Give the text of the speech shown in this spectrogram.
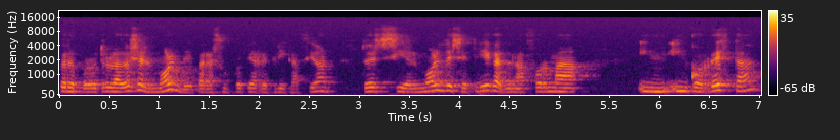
pero por otro lado es el molde para su propia replicación. Entonces, si el molde se pliega de una forma incorrecta,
